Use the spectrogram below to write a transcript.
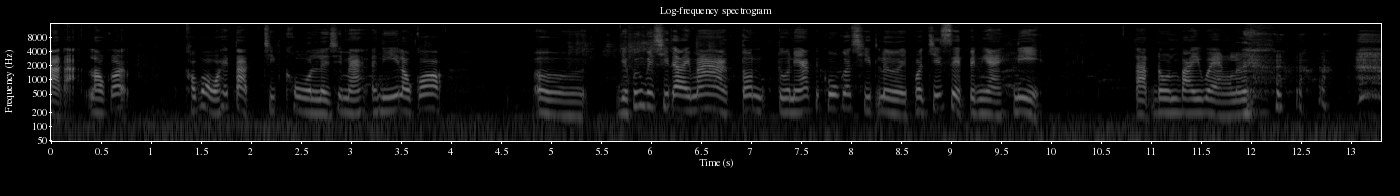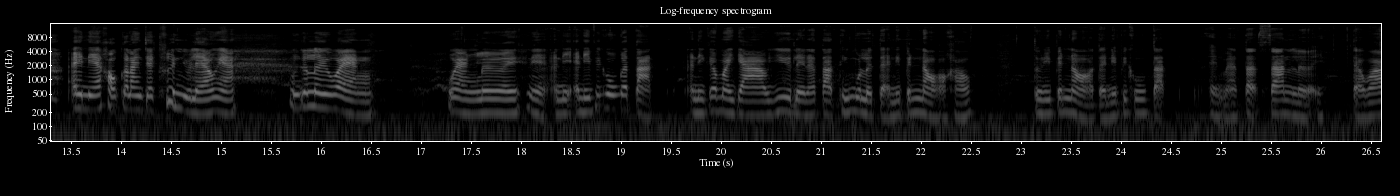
ตัดอะเราก็เขาบอกว่าให้ตัดชิดโคนเลยใช่ไหมอันนี้เราก็เอออย่าเพิ่งไปชิดอะไรมาก ต้นตัวเนี้ยพี่กุ้งก็ชิดเลย พอชิดเสร็จเป็นไงนี่ ตัดโดนใบแหว่งเลย ไอเนี้ยเขากำลังจะขึ้นอยู่แล้วไงมันก็เลยแหว่งแหว่งเลยเนี่ยอันนี้อันนี้พี่กุ้งก็ตัด อันนี้ก็มายาวยืดเลยนะ ตัดทิ้งหมดเลยแต่อันนี้เป็นหน่อเขาตัวนี้เป็นหน่อแต่อันนี้พี่กุ้งตัด เห็นไหมตัดสั้นเลย แต่ว่า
